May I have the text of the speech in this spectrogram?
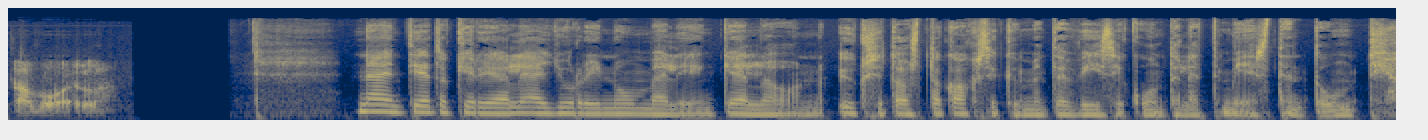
tavoilla. Näin tietokirjailija Juri Nummelin kello on 11.25, kuuntelet Miesten tuntia.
